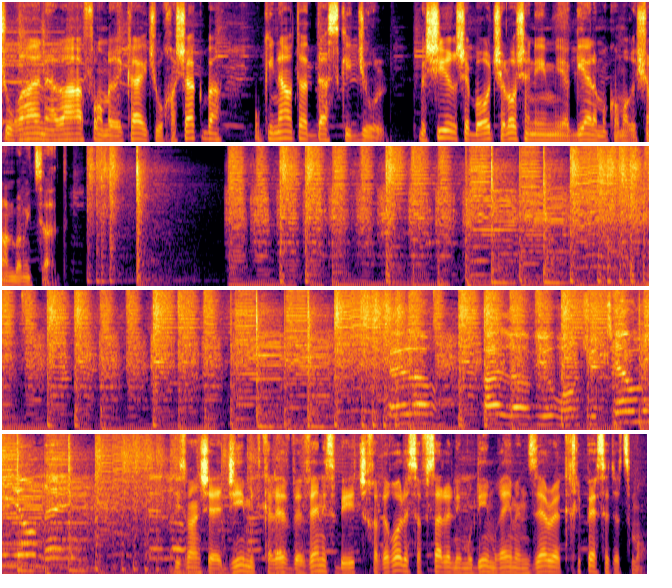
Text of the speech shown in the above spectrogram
כשהוא ראה נערה אפרו-אמריקאית שהוא חשק בה, הוא כינה אותה דסקי ג'ול, בשיר שבעוד שלוש שנים יגיע למקום הראשון במצעד. בזמן שג'י מתקלב בווניס ביץ', חברו לספסל הלימודים ריימן זרק חיפש את עצמו.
